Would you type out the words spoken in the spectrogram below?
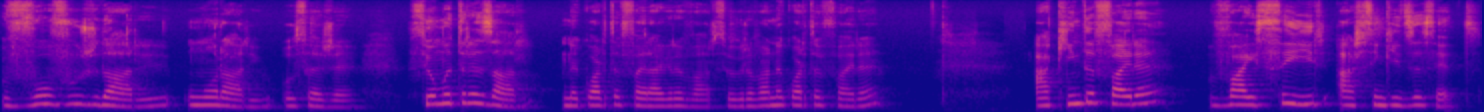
vou-vos dar um horário, ou seja, se eu me atrasar na quarta-feira a gravar, se eu gravar na quarta-feira, à quinta-feira vai sair às 5h17.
